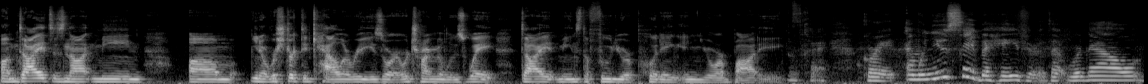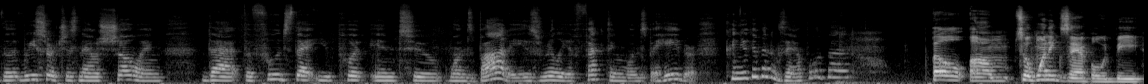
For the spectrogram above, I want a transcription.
Um, diet does not mean um, you know restricted calories or, or trying to lose weight. Diet means the food you are putting in your body. Okay. Great. And when you say behavior, that we're now, the research is now showing that the foods that you put into one's body is really affecting one's behavior. Can you give an example of that? Well, um, so one example would be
